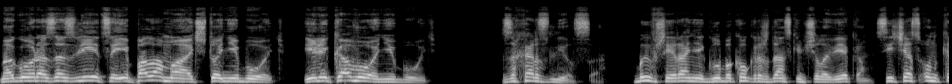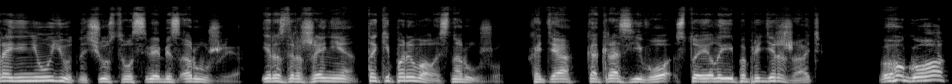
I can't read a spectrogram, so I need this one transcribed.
Могу разозлиться и поломать что-нибудь или кого-нибудь. Захар злился. Бывший ранее глубоко гражданским человеком, сейчас он крайне неуютно чувствовал себя без оружия, и раздражение так и порывалось наружу. Хотя как раз его стоило и попридержать. «Ого!»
